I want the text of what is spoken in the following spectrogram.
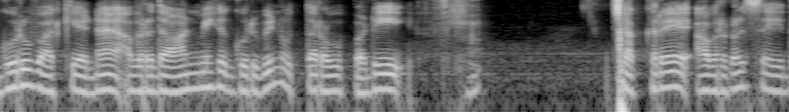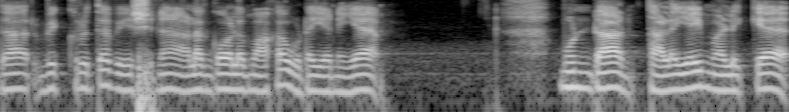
குரு வாக்கியன அவரது ஆன்மீக குருவின் உத்தரவுப்படி. சக்கரே அவர்கள் செய்தார் விக்ருத வேஷின அலங்கோலமாக உடையணிய. முண்டான் தலையை மழிக்க.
